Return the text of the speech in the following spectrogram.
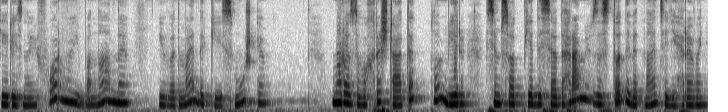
Є різної форми, і банани, і ведмедики, і смужки. Морозиво хрещатик, пломбір 750 грамів за 119 гривень.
